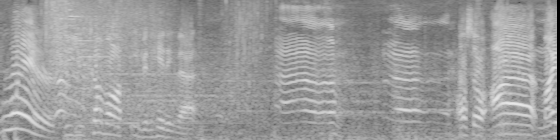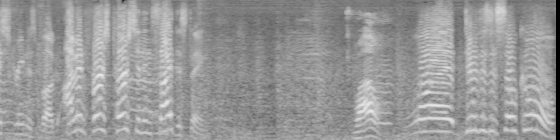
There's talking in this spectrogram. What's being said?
Where do you come off even hitting that? Also, uh, my screen is bugged. I'm in first person inside this thing. Wow. What? Dude, this is so cool.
